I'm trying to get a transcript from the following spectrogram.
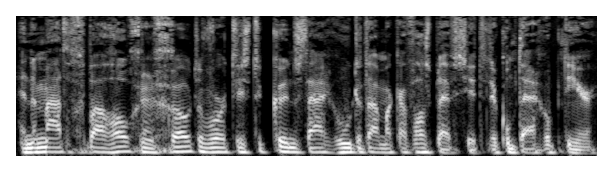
En naarmate het gebouw hoger en groter wordt, is de kunst eigenlijk hoe dat aan elkaar vast blijft zitten. Daar komt het eigenlijk op neer.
